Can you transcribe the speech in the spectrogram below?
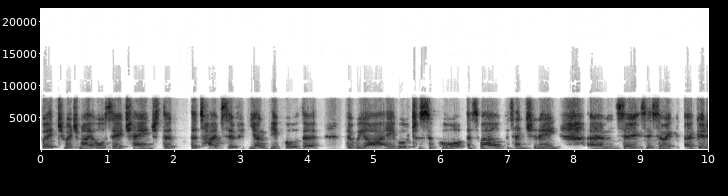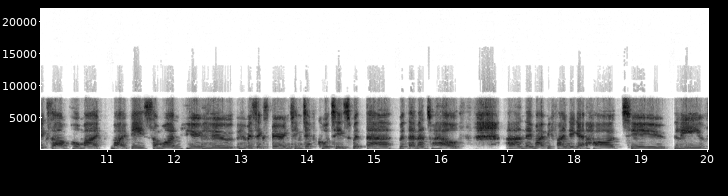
which which might also change the the types of young people that that we are able to support as well potentially. Um, so, so, so a, a, good example might might be someone who, who who is experiencing difficulties with their with their mental health, and they might be finding it hard to leave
